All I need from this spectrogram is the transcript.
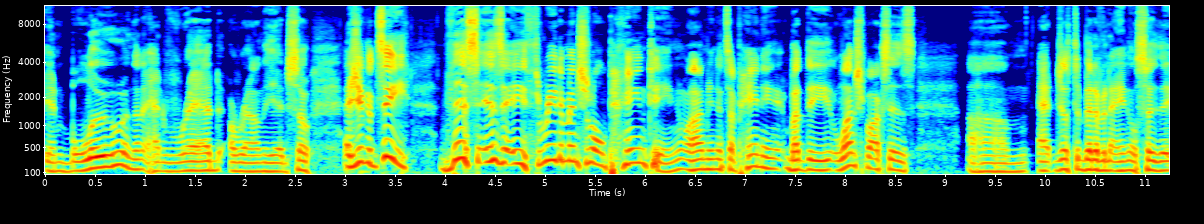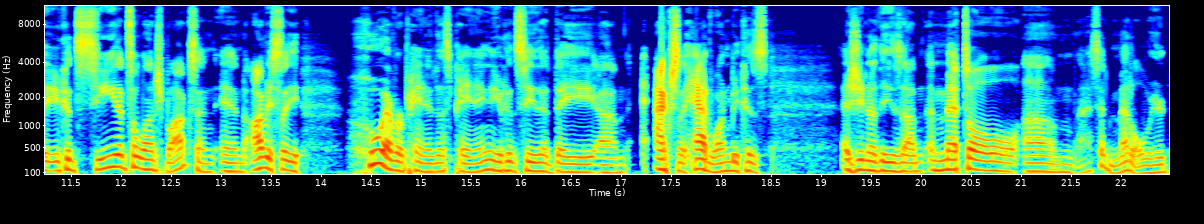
in blue, and then it had red around the edge. So, as you can see, this is a three dimensional painting. Well, I mean, it's a painting, but the lunchbox is um, at just a bit of an angle so that you could see it's a lunchbox. And, and obviously, whoever painted this painting, you can see that they um, actually had one because, as you know, these um, metal, um, I said metal, weird,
